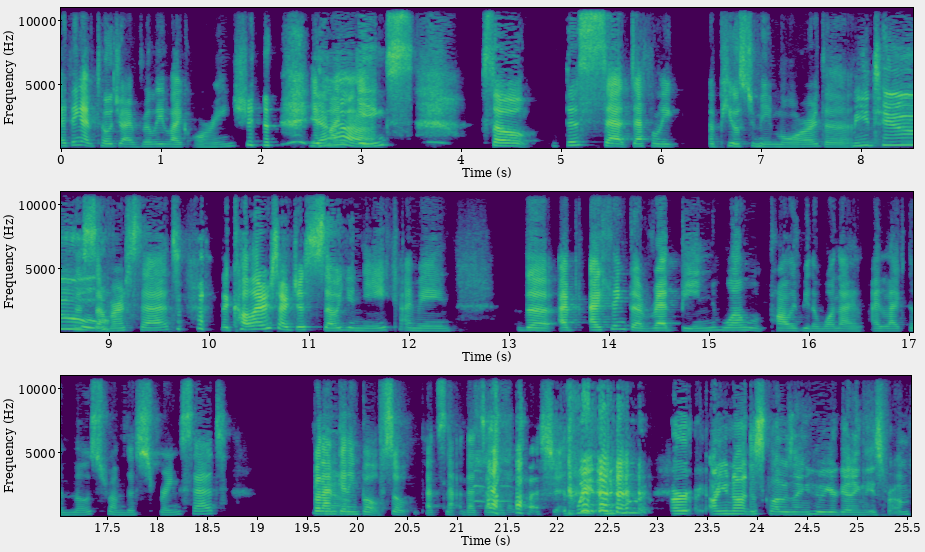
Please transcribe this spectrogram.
I think I've told you I really like orange in yeah. my inks. So this set definitely appeals to me more. The me too. The summer set. the colors are just so unique. I mean, the I I think the red bean one would probably be the one I I like the most from the spring set but yeah. I'm getting both, so that's not that's out of the question. Wait, and who, are are you not disclosing who you're getting these from?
